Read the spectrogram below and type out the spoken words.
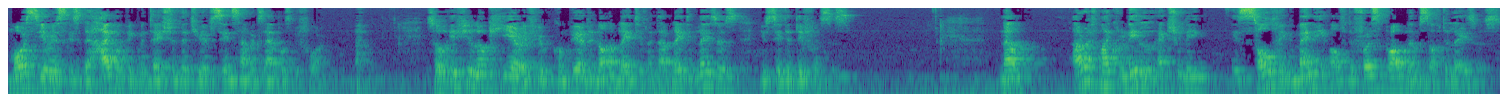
more serious is the hypopigmentation that you have seen some examples before. So if you look here, if you compare the non-ablative and the ablative lasers, you see the differences. Now, RF microneedle actually is solving many of the first problems of the lasers.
